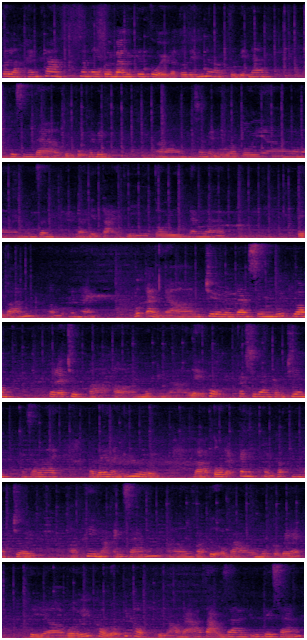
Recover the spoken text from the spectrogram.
tôi là Khánh Phan. Năm nay tôi 34 tuổi và tôi đến ờ, từ Việt Nam. Tôi sinh ra ở Quỳnh Phụ Thái Bình. À, cha mẹ nuôi tôi ờ, là nông dân và hiện tại thì tôi đang là kế toán ở một ngân hàng. Bức ảnh uh, Children Dancing with Gom tôi đã chụp uh, ở một uh, lễ hội festival Cồng Chiên ở Gia Lai và đây là những người và tôi đã canh khoảnh khắc mặt trời Ờ, khi mà ánh sáng ờ, và tựa vào một cậu bé thì ờ, với khẩu độ thích hợp thì nó đã tạo ra những tia sáng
